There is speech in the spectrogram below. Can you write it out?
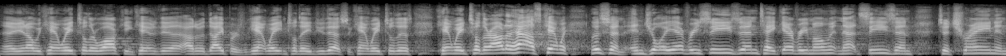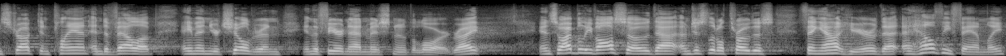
Uh, you know, we can't wait till they're walking, can't out of diapers. We can't wait until they do this. We can't wait till this. Can't wait till they're out of the house. Can't wait. Listen, enjoy every season. Take every moment in that season to train, instruct, and plan and develop, amen, your children in the fear and admonition of the Lord, right? And so I believe also that, I'm just a little throw this thing out here, that a healthy family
